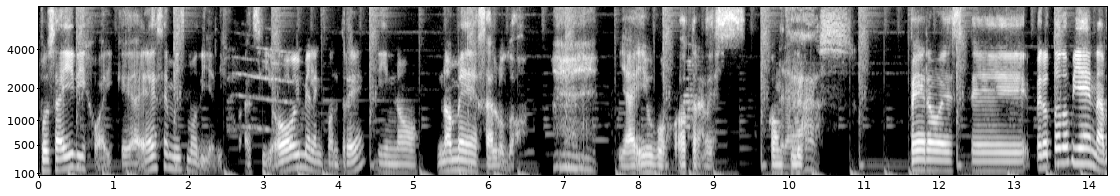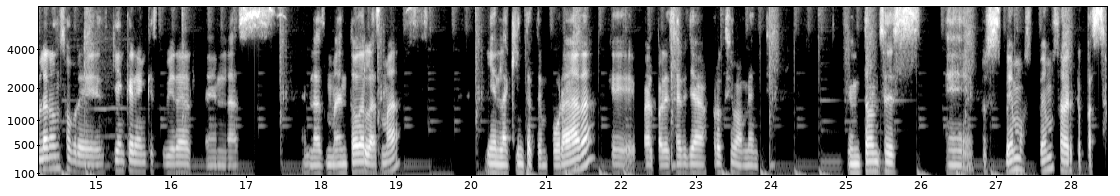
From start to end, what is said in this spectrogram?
Pues ahí dijo, ahí que ese mismo día dijo, así, hoy me la encontré y no, no me saludó. Y ahí hubo otra vez conflictos. Pero este, pero todo bien, hablaron sobre quién querían que estuviera en las en las en todas las más y en la quinta temporada, que al parecer ya próximamente. Entonces, eh, pues vemos, vemos a ver qué pasa.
